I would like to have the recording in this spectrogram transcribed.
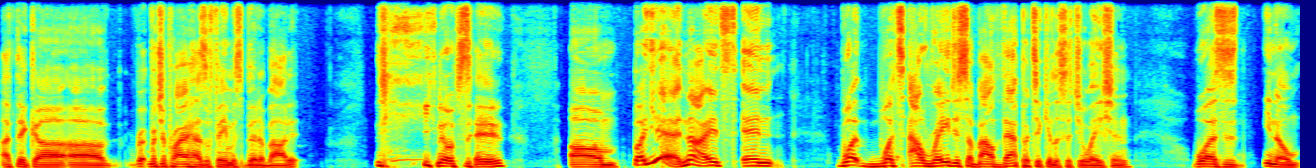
I think uh, uh, Richard Pryor has a famous bit about it. you know what I'm saying? Um, but yeah, no, it's and what what's outrageous about that particular situation was, you know,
